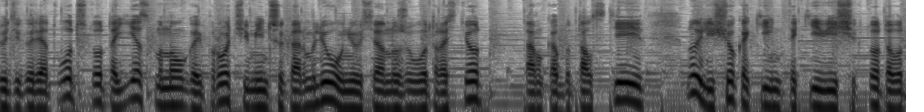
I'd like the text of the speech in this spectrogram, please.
люди говорят, вот что-то ест много и прочее, меньше кормлю, у него все равно живот растет, там как бы толстеет, ну или еще какие-нибудь такие вещи. Кто-то вот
